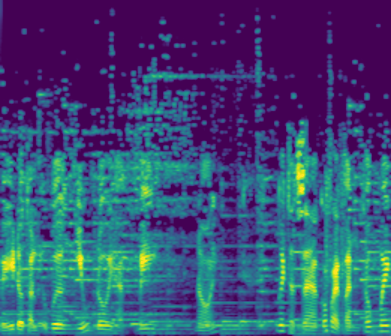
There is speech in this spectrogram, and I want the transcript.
Mỹ đồ tòa lữ vương nhíu đôi hàng mi, Nói, Ngươi thật ra có vài phần thông minh.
